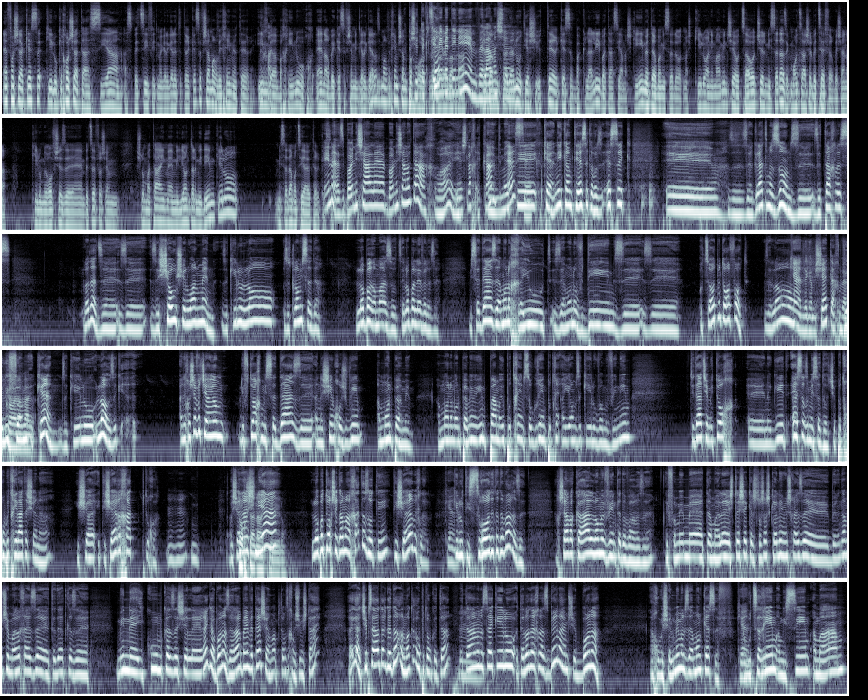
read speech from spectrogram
איפה שהכסף, כאילו, ככל שהתעשייה הספציפית מגלגלת יותר כסף, שם מרוויחים יותר. אם נכון. בחינוך אין הרבה כסף שמתגלגל, אז מרוויחים שם פחות. פשוט תקציבים. מדיניים, ולמה ש... ובמסעדנות יש יותר כסף בכללי, בתעשייה משקיעים יותר במסעדות. מש... כאילו, אני מאמין שהוצאות של מסעדה זה כמו הוצאה של בית ספר בשנה. כאילו, מרוב שזה בית ספר שיש לו 200 מיליון תלמידים, כאילו, מסעדה מוציאה יותר כסף. הנה, אז בואי נשאל, אה, בואי נשאל אותך. וואי. יש לך, הקמת האמת היא- עסק. כן, אני הקמתי עסק, אבל זה עסק, אה, זה, זה עגלת מזון, זה, זה תכלס, לא יודעת, זה, זה, זה שואו של one man. זה כאילו לא, זאת לא מסעדה. לא ברמה הזאת, זה לא ב-level הזה. מסעדה זה המון אחריות, זה המון עובדים, זה, זה הוצאות מטורפות. זה לא... כן, זה גם שטח והכל, ולפעמים, אבל... כן, זה כאילו, לא, זה... אני חושבת שהיום לפתוח מסעדה זה אנשים חושבים המון פעמים. המון המון פעמים. אם פעם היו פותחים, סוגרים, פותחים, היום זה כאילו כבר מבינים. את יודעת שמתוך, אה, נגיד, עשר מסעדות שפתחו בתחילת השנה, יישאר- תישאר אחת פתוחה. מהמם. בשנה השנייה, כאילו. לא בטוח שגם האחת הזאת תישאר בכלל. כן. כאילו, תשרוד את הדבר הזה. עכשיו הקהל לא מבין את הדבר הזה. לפעמים uh, אתה מעלה שתי שקל, שלושה שקלים, יש לך איזה בן אדם שמעלה לך איזה, את יודעת, כזה, מין uh, עיקום כזה של, רגע, בואנה, זה עלה 49, מה, פתאום זה 52? רגע, הצ'יפס היה יותר גדול, מה קרה, הוא פתאום קטן? ואתה מנסה כאילו, אתה לא יודע איך להסביר להם שבואנה, אנחנו משלמים על זה המון כסף. כן. המוצרים, המיסים, המע"מ,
